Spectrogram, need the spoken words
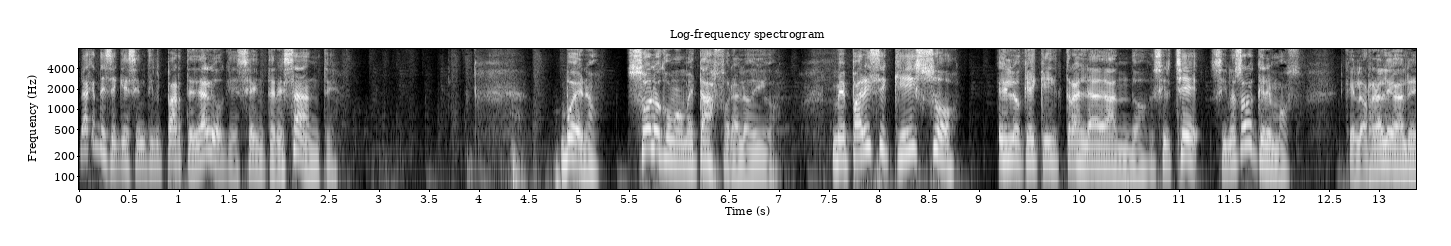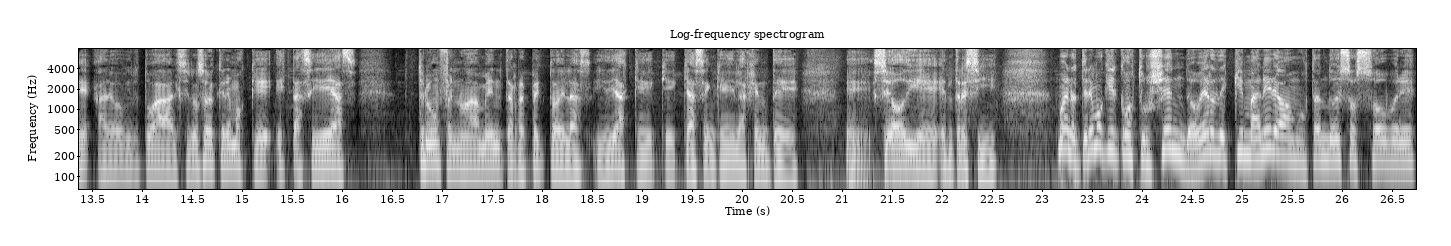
La gente se quiere sentir parte de algo que sea interesante. Bueno, solo como metáfora lo digo. Me parece que eso es lo que hay que ir trasladando. Es decir, che, si nosotros queremos que lo real le gane a lo virtual, si nosotros queremos que estas ideas triunfen nuevamente respecto de las ideas que, hacen que la gente eh, se odie entre sí, bueno, tenemos que ir construyendo, ver de qué manera vamos mostrando eso sobre,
